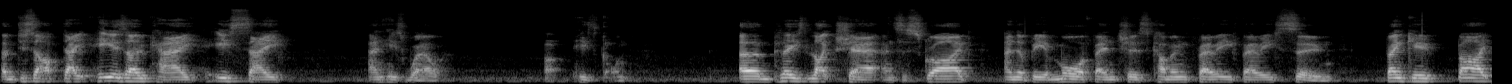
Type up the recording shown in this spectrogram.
and just an update. He is okay, he's safe, and he's well. Uh, he's gone. Um, please like, share, and subscribe, and there'll be more adventures coming very, very soon. Thank you. Bye.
